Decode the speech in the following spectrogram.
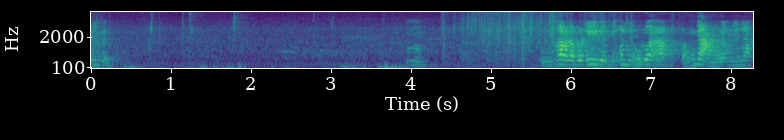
ข้าวแบบนี้สิอืมกินข้าวลาบอรี่ด้วยกินข้าวเหนียวด้วยอะสองอย่างเลยอย่างนี้เนาะ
